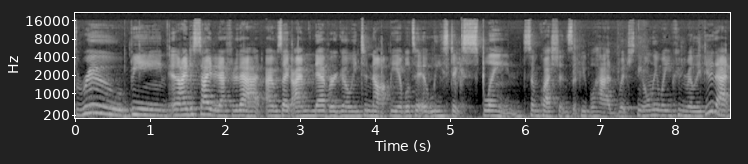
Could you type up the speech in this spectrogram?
through being, and I decided after that, I was like, I'm never going to not be able to at least explain some questions that people had. Which the only way you can really do that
